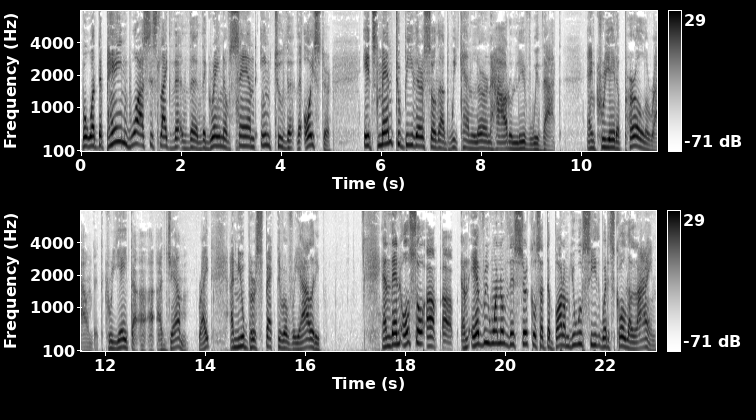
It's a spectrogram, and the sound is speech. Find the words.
But what the pain was is like the, the, the grain of sand into the, the oyster. It's meant to be there so that we can learn how to live with that and create a pearl around it, create a, a, a gem, right? A new perspective of reality. And then also uh, uh, on every one of these circles at the bottom, you will see what is called a line.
